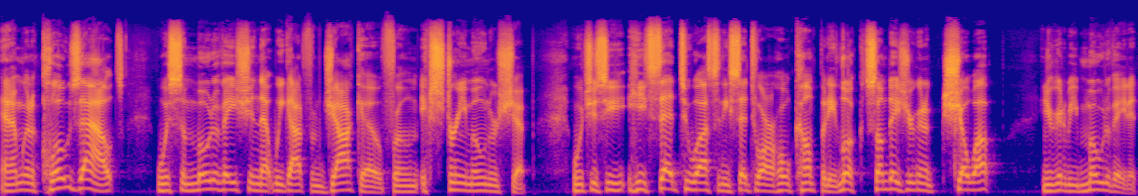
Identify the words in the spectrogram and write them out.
And I'm going to close out with some motivation that we got from Jocko from Extreme Ownership, which is he he said to us and he said to our whole company, look, some days you're going to show up and you're going to be motivated.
